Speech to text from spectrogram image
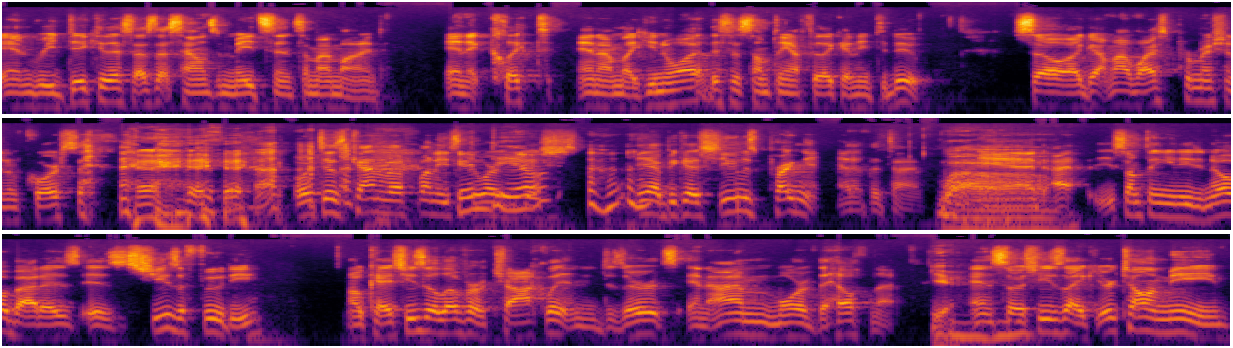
and ridiculous as that sounds, made sense in my mind. And it clicked. And I'm like, you know what? This is something I feel like I need to do. So I got my wife's permission, of course, which is kind of a funny story. Because she, yeah, because she was pregnant at the time. Wow. And I, something you need to know about is is she's a foodie. Okay, she's a lover of chocolate and desserts, and I'm more of the health nut. Yeah. And so she's like, "You're telling me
